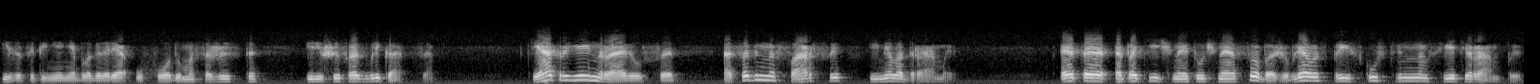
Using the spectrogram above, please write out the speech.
из оцепенения благодаря уходу массажиста — и решив развлекаться. Театр ей нравился, особенно фарсы и мелодрамы. Эта апатичная тучная особа оживлялась при искусственном свете рампы.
